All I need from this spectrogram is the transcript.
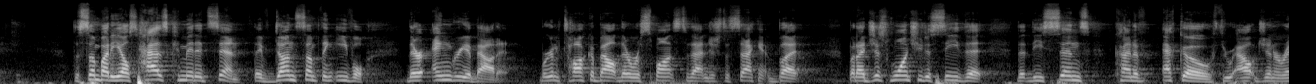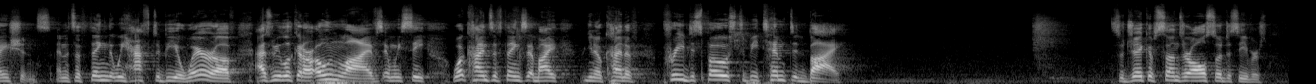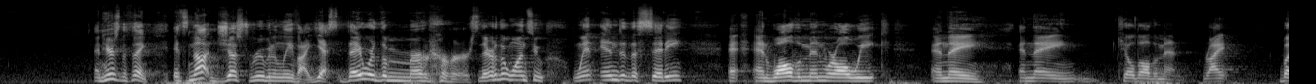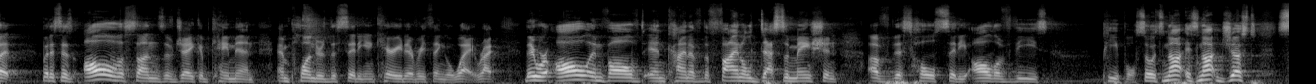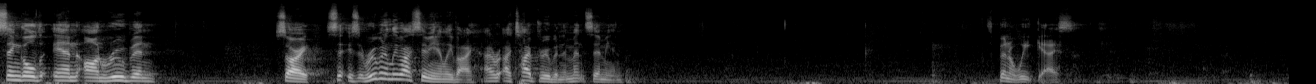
the somebody else has committed sin. They've done something evil. They're angry about it. We're going to talk about their response to that in just a second, but, but I just want you to see that, that these sins kind of echo throughout generations. And it's a thing that we have to be aware of as we look at our own lives and we see what kinds of things am I, you know, kind of predisposed to be tempted by. So Jacob's sons are also deceivers. And here's the thing it's not just Reuben and Levi. Yes, they were the murderers. They're the ones who went into the city, and, and while the men were all weak, and they, and they killed all the men, right? But, but it says all the sons of Jacob came in and plundered the city and carried everything away, right? They were all involved in kind of the final decimation of this whole city, all of these people. So it's not, it's not just singled in on Reuben Sorry, is it Reuben and Levi? Simeon and Levi. I, I typed Reuben, it meant Simeon. It's been a week, guys.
